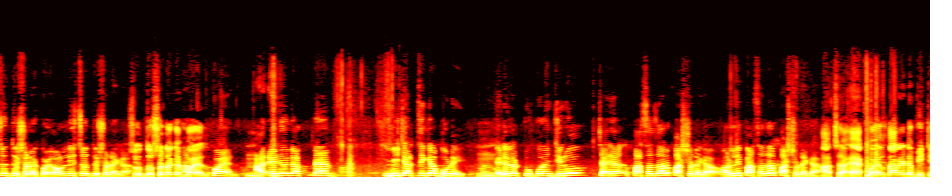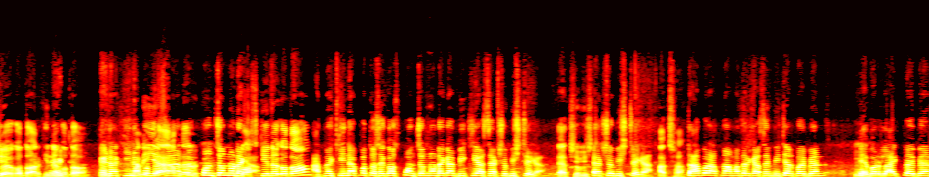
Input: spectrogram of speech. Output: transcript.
চোদ্দশো টাকা কয়েল অনলি চোদ্দশো টাকা। চোদ্দশো টাকা হ্যাঁ, কয়েল? কয়েল। আর এটা হলো আপনার মিটার থেকে ভোরে। এটা হলো টু পয়েন্ট জিরো চার পাঁচ হাজার পাঁচশো টাকা। অনলি পাঁচ হাজার পাঁচশো টাকা। আচ্ছা এক কয়েল তার এটা বিক্রি হয় কত? আর কিনে কত? এটা কিনা মানে পঞ্চান্ন টাকা। কিনে কত? আপনার কিনা গছ পঞ্চান্ন টাকা বিক্রি আছে একশো বিশ টাকা। একশো বিশ একশো বিশ টাকা। আচ্ছা। তারপর আপনি আমাদের কাছে মিটার পাইবেন এবার লাইট পাইবেন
